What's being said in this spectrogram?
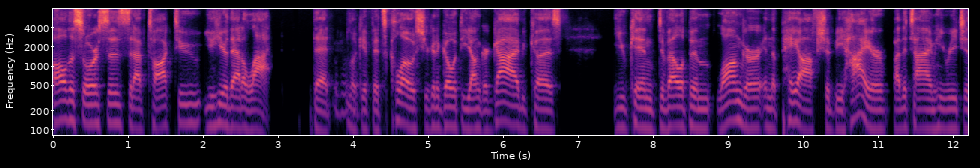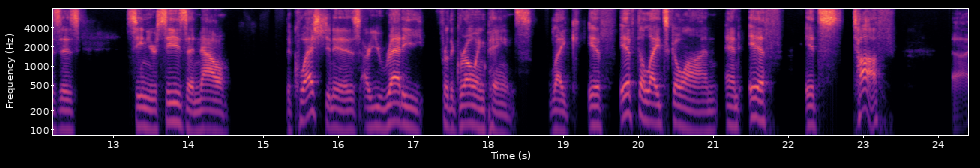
all the sources that I've talked to, you hear that a lot. That mm-hmm. look, if it's close, you're going to go with the younger guy because you can develop him longer and the payoff should be higher by the time he reaches his senior season. Now, the question is, are you ready for the growing pains? Like if if the lights go on and if it's tough uh,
